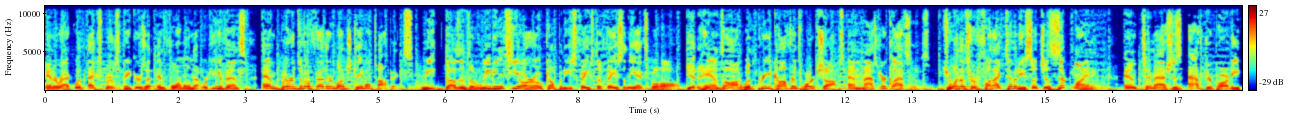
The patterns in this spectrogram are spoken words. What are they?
Interact with expert speakers at informal networking events and birds of a feather lunch table topics. Meet dozens of leading CRO companies face to face in the expo hall. Get hands on with pre conference workshops and master classes. Join us for fun activities such as zip lining and Tim Ash's after party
